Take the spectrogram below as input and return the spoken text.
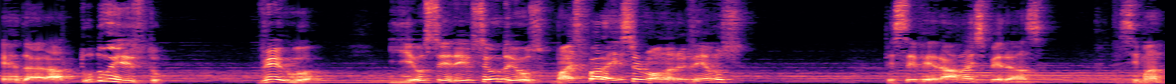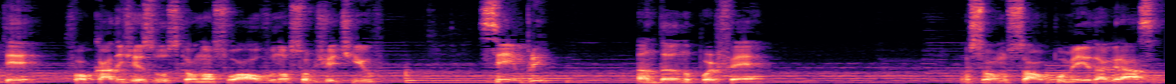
herdará tudo isto, vírgula, e eu serei o seu Deus. Mas para isso, irmão, nós devemos perseverar na esperança, se manter focado em Jesus, que é o nosso alvo, o nosso objetivo, sempre andando por fé. Nós somos salvos por meio da graça,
